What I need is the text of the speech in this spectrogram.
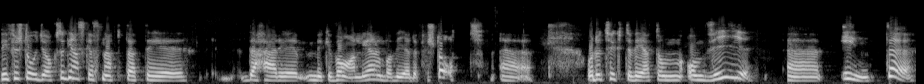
vi förstod ju också ganska snabbt att det, det här är mycket vanligare än vad vi hade förstått. Eh, och då tyckte vi att om, om vi eh, inte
